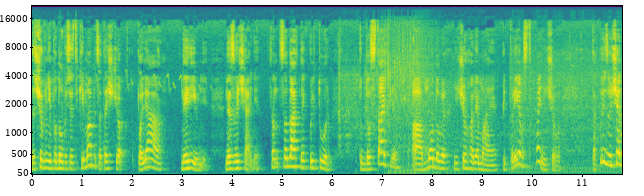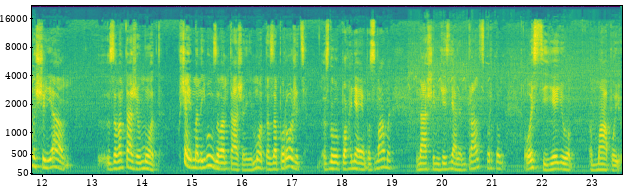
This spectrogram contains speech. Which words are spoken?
За що мені подобаються такі мапи, це те, що поля нерівні, незвичайні. Стандартних культур тут достатньо, а модових нічого немає. Підприємств, а нічого. Так, ну і звичайно, що я завантажив мод. Хоча він в мене і був завантажений, мод на Запорожець. Знову поганяємо з вами нашим в'язняним транспортом ось цією мапою.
